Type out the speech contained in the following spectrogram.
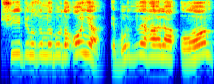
Şu ipin uzunluğu burada 10 ya. E burada da hala 10.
